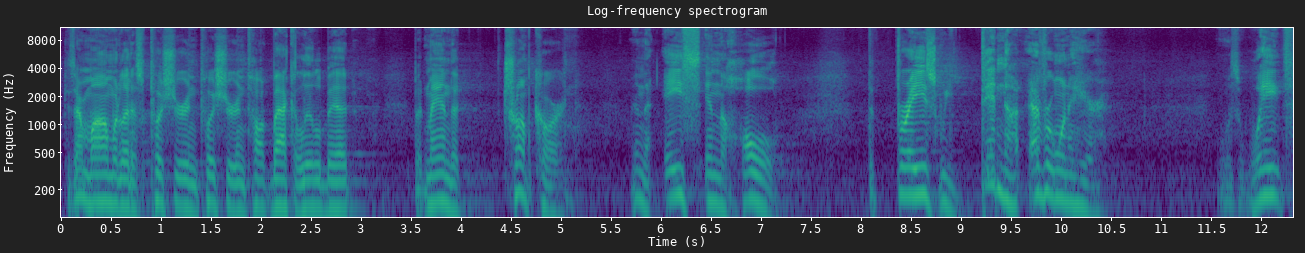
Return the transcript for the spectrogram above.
because our mom would let us push her and push her and talk back a little bit, but man, the trump card and the ace in the hole, the phrase we did not ever want to hear was wait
